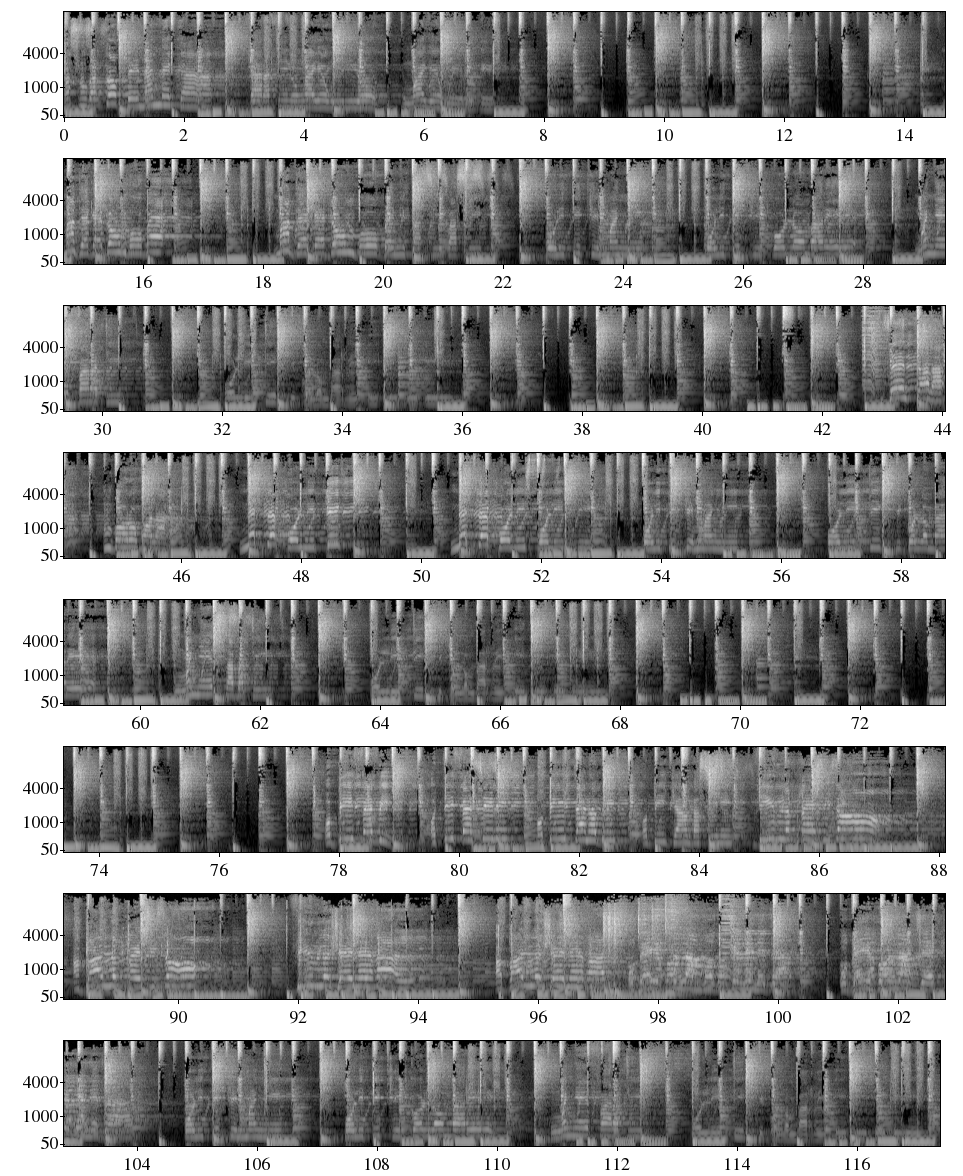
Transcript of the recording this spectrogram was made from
masubako mpe na neka tara tino nwa ye wiri o nwa ye were e madege dombo gbe. Madege dombo gbe ni pasipasi politiki manyi farati politiki kolombari. Zentala mborobola nete politique nete police politique politique mani politique kolombare ngwanye sabati politique kolombare eh, eh, eh, eh. Obi Febi, Oti Fessini, Obi Tanobi, Obi Jambasini. Vive le président, Lombardi. I, I, I,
